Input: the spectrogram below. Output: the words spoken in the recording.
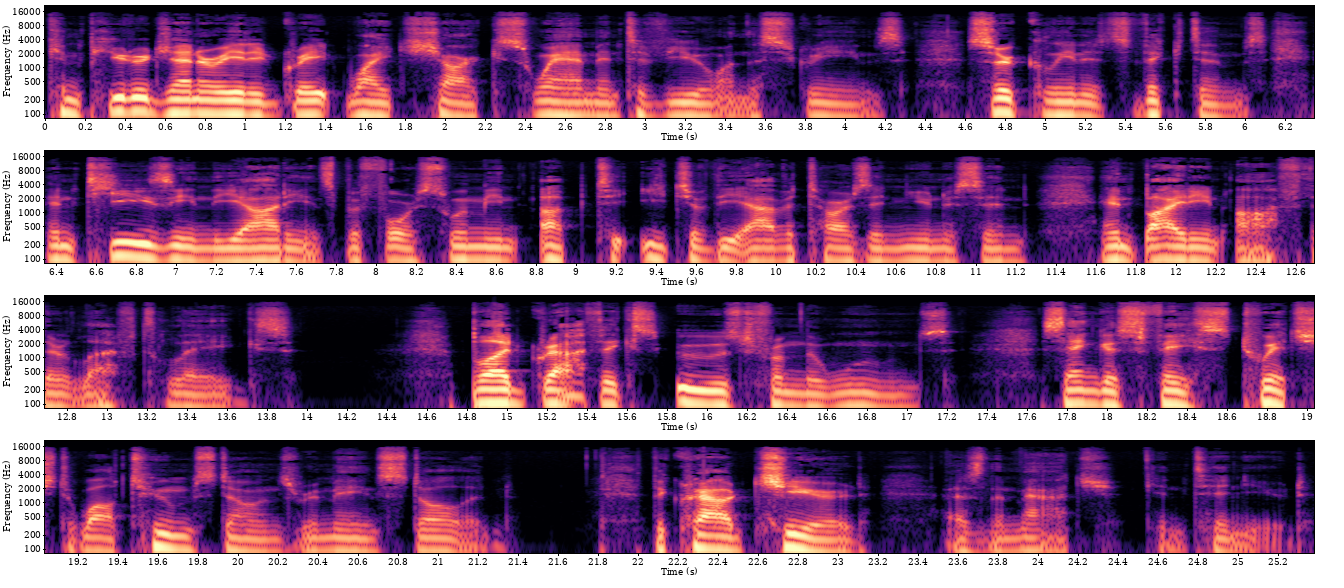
computer generated great white shark swam into view on the screens, circling its victims and teasing the audience before swimming up to each of the avatars in unison and biting off their left legs. Blood graphics oozed from the wounds. Sanga's face twitched while tombstones remained stolid. The crowd cheered as the match continued.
